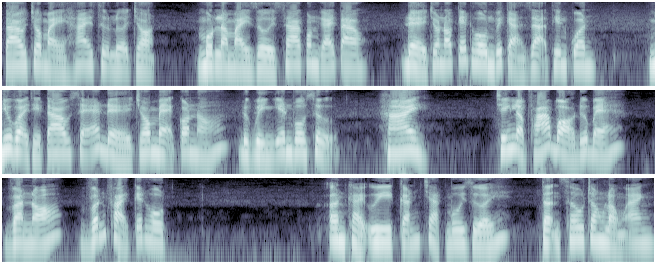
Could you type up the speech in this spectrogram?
Tao cho mày hai sự lựa chọn. Một là mày rời xa con gái tao, để cho nó kết hôn với cả dạ thiên quân. Như vậy thì tao sẽ để cho mẹ con nó được bình yên vô sự. Hai, chính là phá bỏ đứa bé, và nó vẫn phải kết hôn. Ân Khải Uy cắn chặt môi dưới, tận sâu trong lòng anh,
